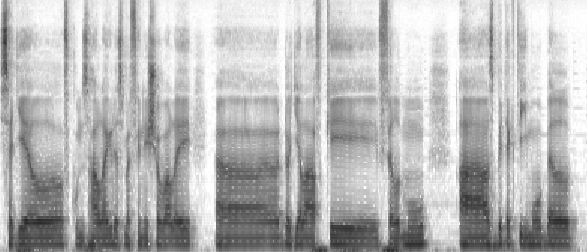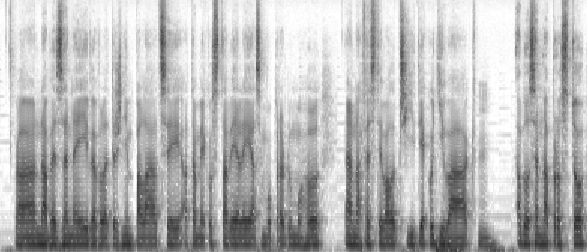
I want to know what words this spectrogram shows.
seděl v Kunzhale, kde jsme finišovali uh, dodělávky filmu a zbytek týmu byl navezený ve veletržním paláci a tam jako stavěli, já jsem opravdu mohl na festival přijít jako divák. Hmm a byl jsem naprosto uh,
